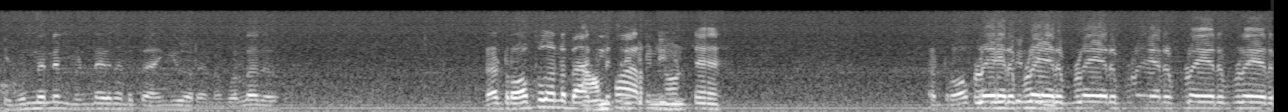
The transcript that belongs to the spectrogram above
ഇവൻ തന്നെ മിണ്ടായിരുന്നിട്ട് താങ്ക് യു പറയണം കൊള്ളാലോ. ഡ്രോപ്പ് തന്നെ ബാക്കിൽ drop player player player player player player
